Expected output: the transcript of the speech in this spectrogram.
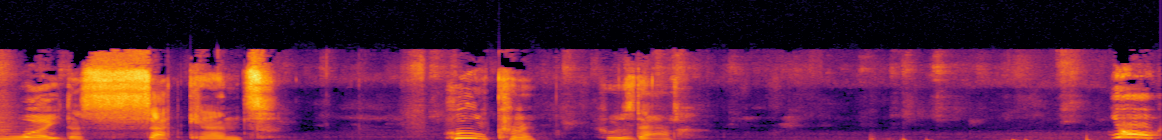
you. Wait a second. Who can. Who's that? You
